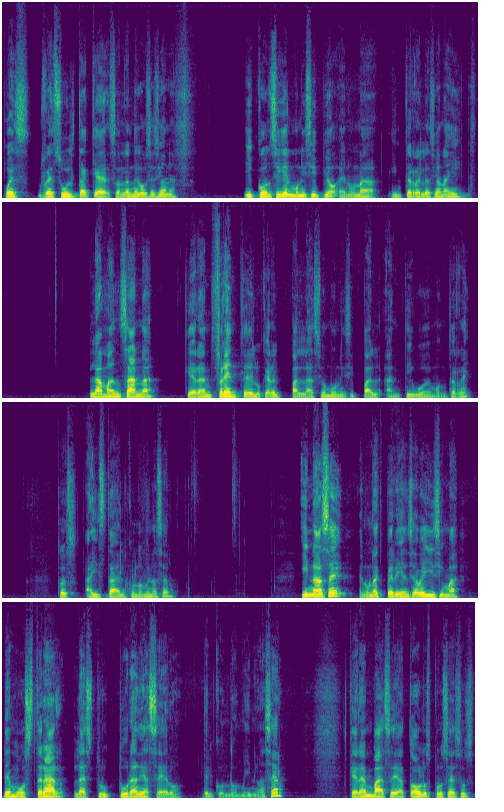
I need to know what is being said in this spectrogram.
Pues resulta que son las negociaciones y consigue el municipio en una interrelación ahí la manzana que era enfrente de lo que era el Palacio Municipal Antiguo de Monterrey. Entonces, ahí está el condominio acero. Y nace en una experiencia bellísima demostrar la estructura de acero del condominio acero, que era en base a todos los procesos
